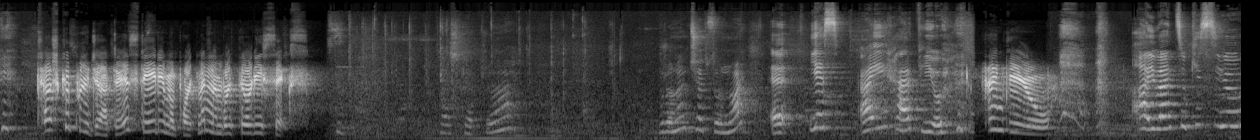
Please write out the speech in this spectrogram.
Tashkapur Cadde, Stadium Apartment number 36. Taşköprü. Buranın çöp sorunu var. E, yes, I help you. Thank you. I want to kiss you.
